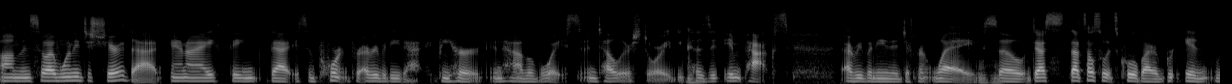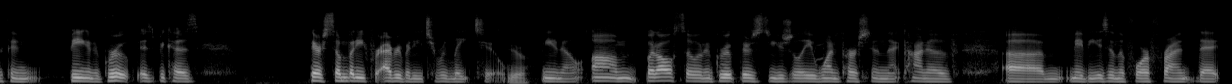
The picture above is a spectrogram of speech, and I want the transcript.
Um, and so I wanted to share that. And I think that it's important for everybody to be heard and have a voice and tell their story because it impacts everybody in a different way. So that's that's also what's cool about a, gr- in within being in a group is because there's somebody for everybody to relate to. Yeah. You know, um, but also in a group, there's usually one person that kind of um, maybe is in the forefront that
